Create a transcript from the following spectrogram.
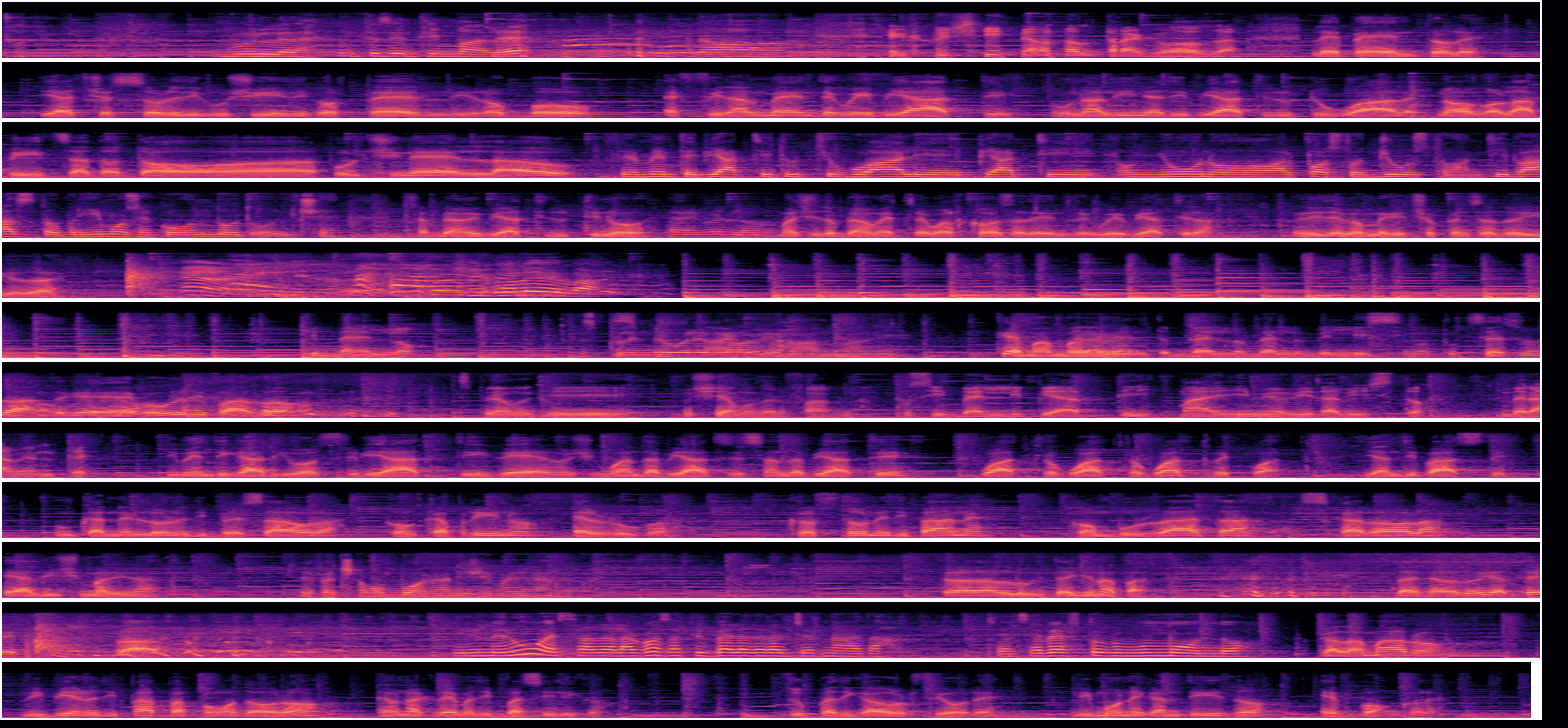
Bull, non ti senti male, eh? No. Cucina è un'altra cosa. le pentole, gli accessori di cucina, i coltelli, i robot e finalmente quei piatti, una linea di piatti tutti uguali, no con la pizza, totò, eh, pulcinella, oh. Finalmente i piatti tutti uguali, e piatti ognuno al posto giusto, antipasto, primo, secondo, dolce. Ci abbiamo i piatti tutti nuovi, Eh, quello... ma ci dobbiamo mettere qualcosa dentro in quei piatti là. Venite con me che ci ho pensato io, dai. Chi voleva? Che bello. Splendore proprio. Mamma mia. Che mamma mia? Veramente bello, bello, bellissimo tutto. Sei sudante, che hai paura di farlo? Speriamo che riusciamo per farla. Così belli piatti, mai in mia vita visto. Veramente. Dimenticate i vostri piatti, che erano 50 piatti, 60 piatti? 4, 4, 4 e 4. Gli antipasti, un cannellone di bresaola con caprino e rucola, crostone di pane con burrata, scarola e alici marinate. Le facciamo buone alici marinate. Te la dà a lui, dagli una pacca. Dai, te la do io a te. Bravo. Il menù è stata la cosa più bella della giornata. Cioè, si è aperto proprio un mondo. Calamaro ripieno di pappa a pomodoro e una crema di basilico. Zuppa di cavolfiore, limone candito e vongole.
